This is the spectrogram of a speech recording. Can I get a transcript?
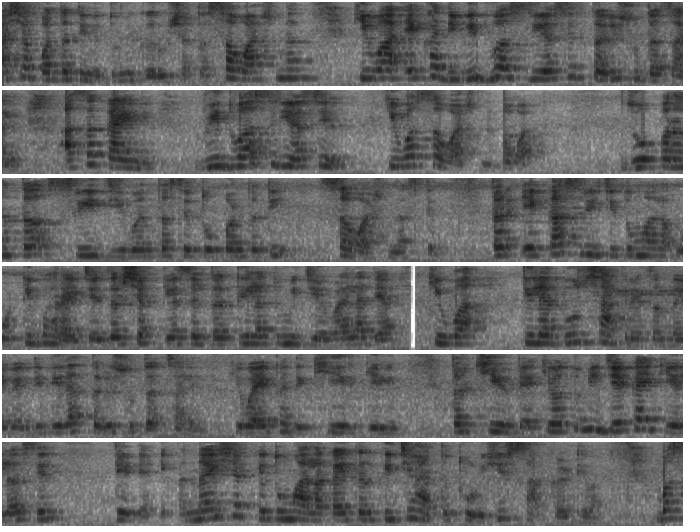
अशा पद्धतीने तुम्ही करू शकता. सवाष्ण किंवा एखादी विधवा स्त्री असेल तरी सुद्धा चालेल. असं काही नाही. विधवा स्त्री असेल किंवा सवाष्ण जोपर्यंत स्त्री जिवंत असते तोपर्यंत ती सवाष्ण असते तर एका स्त्रीची तुम्हाला ओटी भरायची आहे. जर शक्य असेल तर तिला तुम्ही जेवायला द्या किंवा तिला दूध साखरेचा नैवेद्य दिला तरी सुद्धा चालेल किंवा एखादी खीर केली तर खीर द्या किंवा तुम्ही जे काही केलं असेल ते द्या. नाही शक्य तुम्हाला काय तर तिच्या हातात थोडीशी साखर ठेवा. बस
